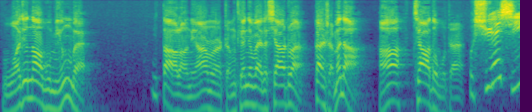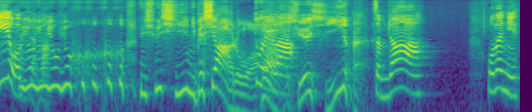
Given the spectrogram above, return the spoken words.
我就闹不明白，你大老娘们儿整天在外头瞎转干什么呢？啊，家都不沾。我学习，我呦呦呦呦，呵呵呵呵，学习，你别吓着我。对了，学习还怎么着啊？我问你，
